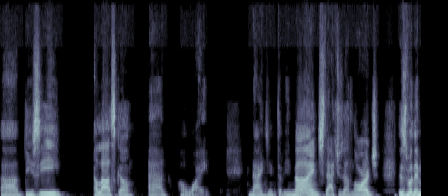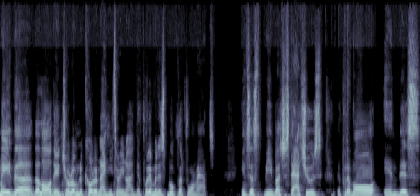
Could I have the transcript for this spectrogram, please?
DC, Alaska, and Hawaii. 1939 statutes at large. This is when they made the, the law, the Internal Revenue Code of 1939. They put them in this booklet format. Instead of being a bunch of statues, they put them all in this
